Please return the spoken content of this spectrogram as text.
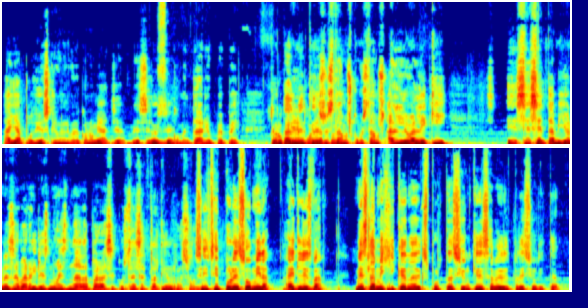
haya podido escribir un libro de economía? Es el Pues mismo sí. comentario, Pepe. Creo Totalmente que por eso estamos como estamos. Al Leo Alequi, eh, 60 millones de barriles no es nada para las circunstancias actuales. Tiene razón. Sí, sí, por eso, mira, ahí les va. Mezcla mexicana de exportación, ¿quieres saber el precio ahorita?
